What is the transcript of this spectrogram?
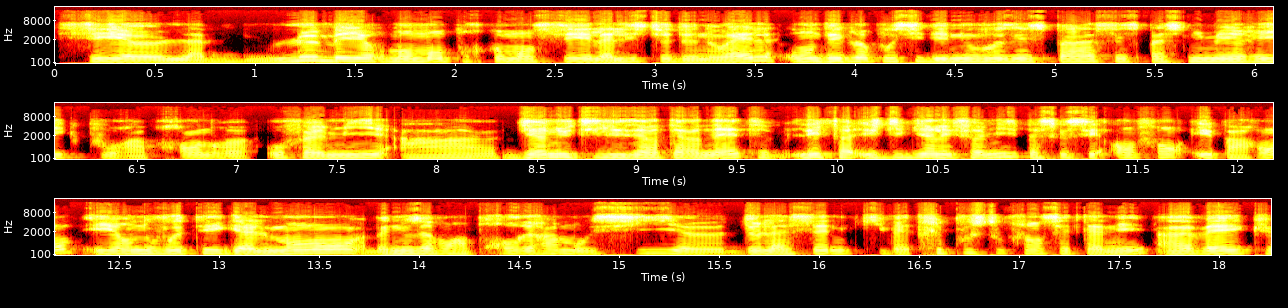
c'est le meilleur moment pour commencer la liste de Noël. On développe aussi des nouveaux espaces, espaces numériques pour apprendre aux familles à bien utiliser Internet. Les je dis bien les familles parce que c'est enfants et parents. Et en nouveauté également, bah, nous avons un programme aussi de la scène qui va être époustouflant cette année avec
